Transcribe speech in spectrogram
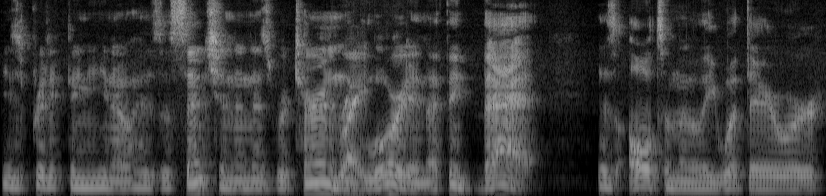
He's predicting you know his ascension and his return and Right. the glory. And I think that is ultimately what they were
